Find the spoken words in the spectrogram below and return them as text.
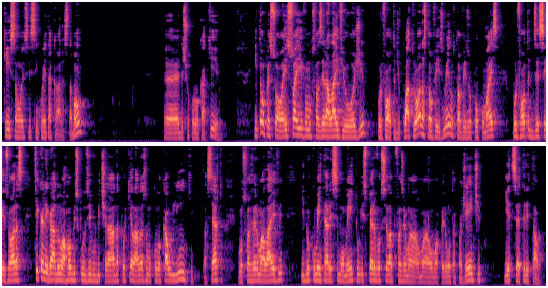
quem são esses 50 caras, tá bom? É, deixa eu colocar aqui. Então, pessoal, é isso aí. Vamos fazer a live hoje, por falta de 4 horas, talvez menos, talvez um pouco mais, por falta de 16 horas. Fica ligado no arroba exclusivo Bitnada, porque lá nós vamos colocar o link, tá certo? Vamos fazer uma live e documentar esse momento. Espero você lá para fazer uma, uma, uma pergunta com a gente e etc e tal.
